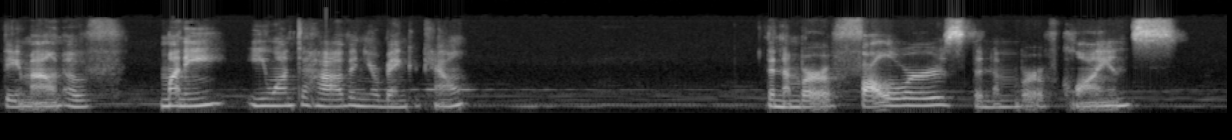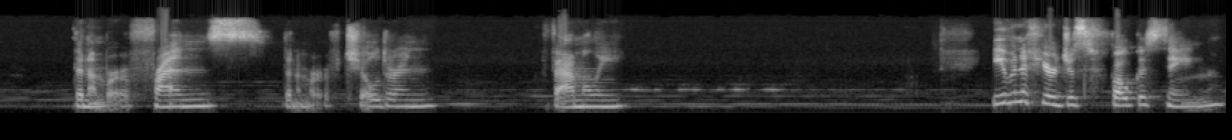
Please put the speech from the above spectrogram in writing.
the amount of money you want to have in your bank account, the number of followers, the number of clients, the number of friends, the number of children, family. Even if you're just focusing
